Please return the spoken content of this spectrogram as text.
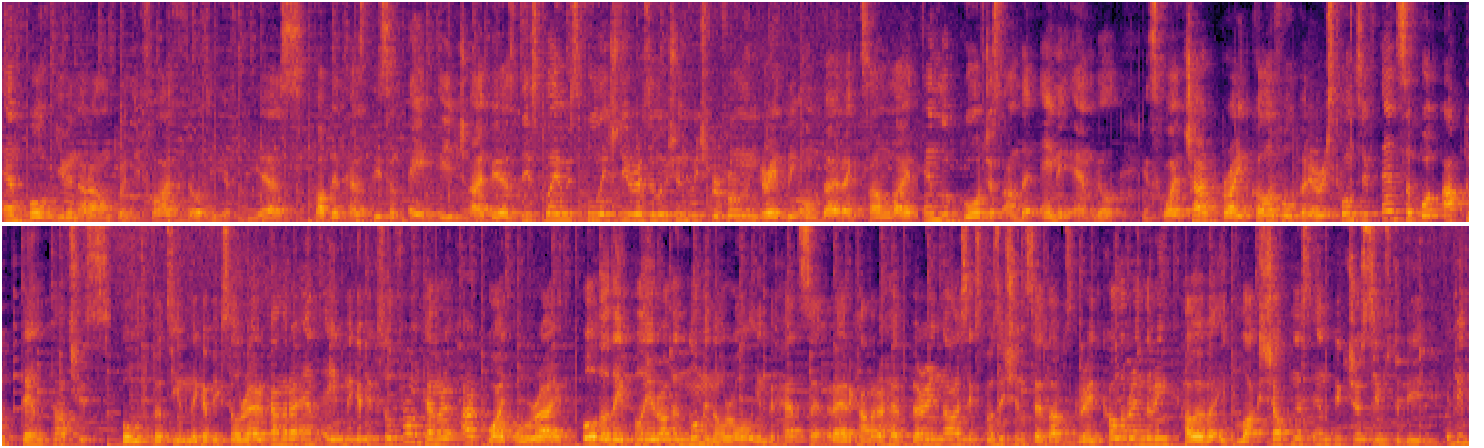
and both giving around 25-30 FPS. Phablet has decent 8-inch IPS display with Full HD resolution which performing greatly on direct sunlight and look gorgeous under any angle. It's quite sharp, bright, colorful, very responsive and support up to 10 touches. Both 13 megapixel rear camera and 8 megapixel front camera are quite alright, although they play rather nominal role in the headset. Rear camera have very nice exposition setups, great color rendering, however it lacks sharpness and picture seems to be a bit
